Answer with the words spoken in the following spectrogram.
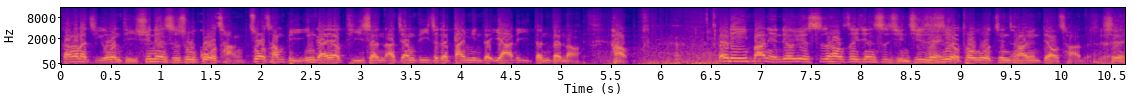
刚刚那几个问题，训练时数过长，座舱比应该要提升啊，降低这个待命的压力等等哦。好。二零一八年六月四号这件事情，其实是有透过监察院调查的。是。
